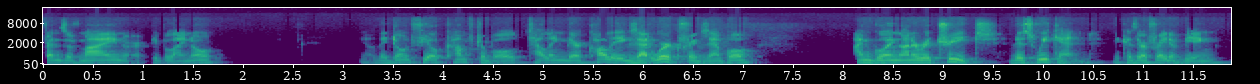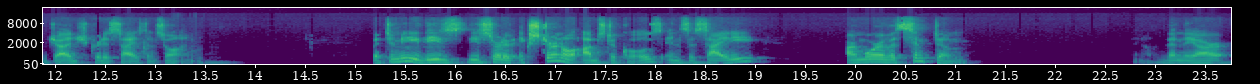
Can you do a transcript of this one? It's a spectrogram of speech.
friends of mine or people I know you know, they don't feel comfortable telling their colleagues at work, for example, I'm going on a retreat this weekend because they're afraid of being judged, criticized, and so on. But to me, these, these sort of external obstacles in society are more of a symptom you know, than they are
